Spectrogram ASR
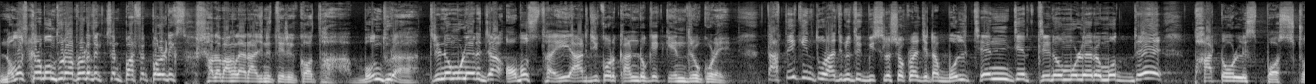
নমস্কার বন্ধুরা, আপনারা দেখছেন পারফেক্ট পলিটিক্স সাদা বাংলা রাজনীতির কথা। বন্ধুরা, তৃণমূলের যা অবস্থা এই আরজিকর কাণ্ডকে কেন্দ্র করে তাতে কিন্তু রাজনৈতিক বিশ্লেষকরা যেটা বলছেন যে তৃণমূলের মধ্যে ফাটল স্পষ্ট।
